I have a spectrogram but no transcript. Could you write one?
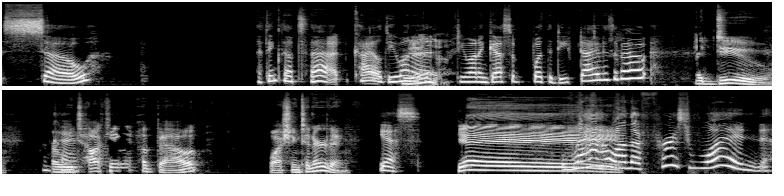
So I think that's that. Kyle, do you want to Yeah. do you want to guess what the deep dive is about? I do. Are we talking about Washington Irving? yes. Yay! Wow, on the first one.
